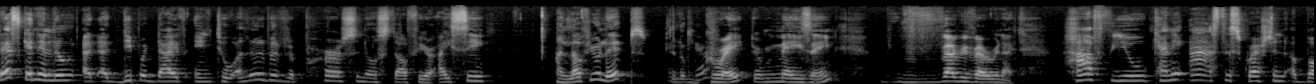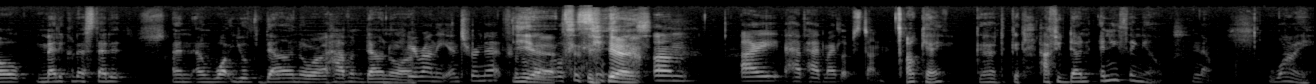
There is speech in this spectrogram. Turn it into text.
let's get a little a, a deeper dive into a little bit of the personal stuff here. I see, I love your lips. They Thank look you. great. They're amazing. Very, very nice. Have you, can I ask this question about medical aesthetics and, and what you've done or haven't done or? Here on the internet for the yeah. whole world to see. yes. Um, I have had my lips done. Okay. Good, good. Have you done anything else? No. Why?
